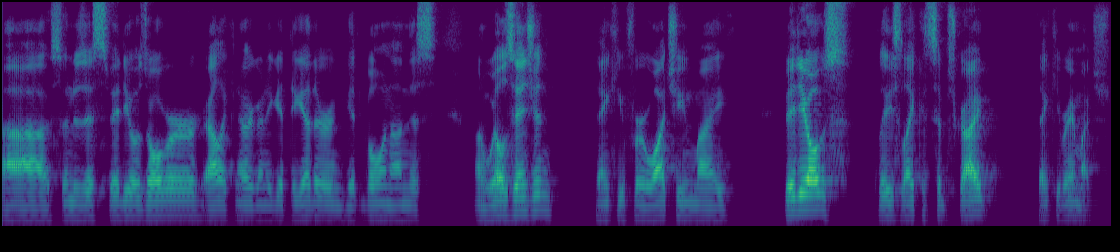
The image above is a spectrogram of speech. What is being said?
Uh, as soon as this video is over, Alec and I are going to get together and get going on this on Will's engine. Thank you for watching my videos. Please like and subscribe. Thank you very much.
